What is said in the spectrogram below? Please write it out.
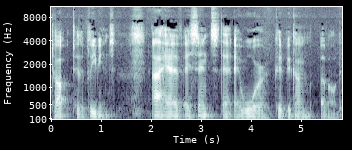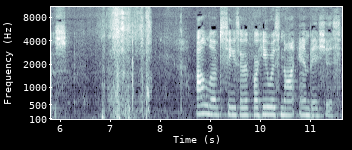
talk to the plebeians. I have a sense that a war could become of all this. I loved Caesar, for he was not ambitious.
